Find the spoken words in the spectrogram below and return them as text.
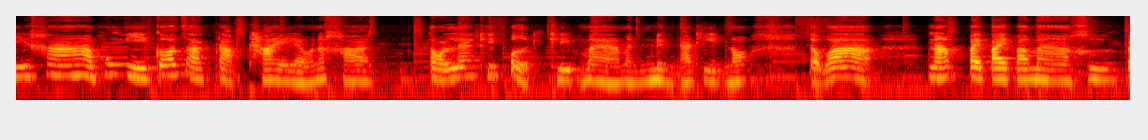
ดีค่ะ พรุ่งนี้ก็จะกลับไทยแล้วนะคะ ตอนแรกที่เปิดคลิปมามันหนึ่งอาทิตย์เนาะ แต่ว่านับไปไปประมาคือไป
